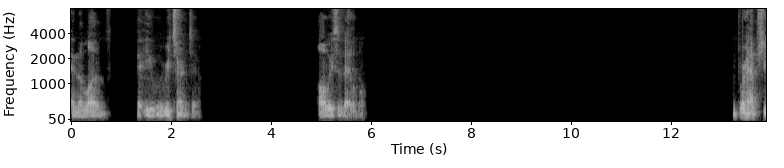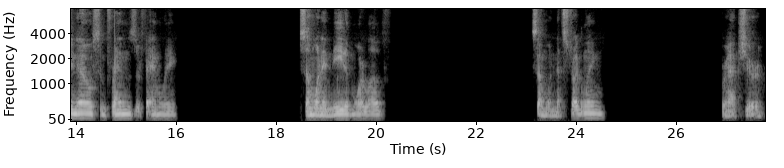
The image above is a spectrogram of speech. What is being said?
and the love that you will return to. Always available. Perhaps you know some friends or family, someone in need of more love, someone that's struggling. Perhaps you're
